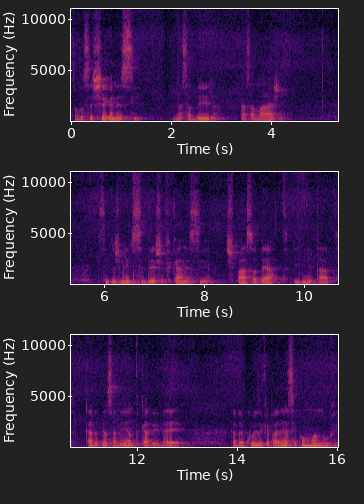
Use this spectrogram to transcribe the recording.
Então você chega nesse nessa beira, nessa margem, simplesmente se deixa ficar nesse espaço aberto, ilimitado. Cada pensamento, cada ideia, cada coisa que aparece é como uma nuvem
